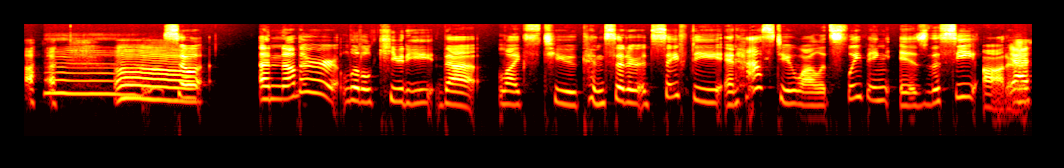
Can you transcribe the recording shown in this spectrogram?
god. Oh. so another little cutie that likes to consider its safety and has to while it's sleeping is the sea otter. Yes,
